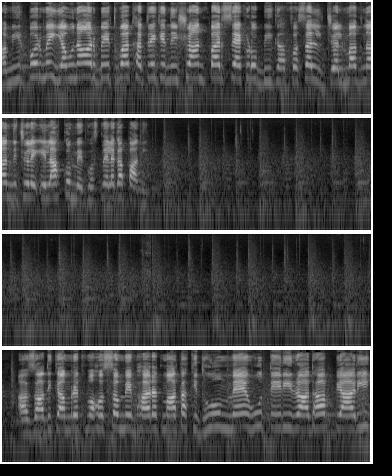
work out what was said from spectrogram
हमीरपुर में यमुना और बेतवा खतरे के निशान पर सैकड़ों बीघा फ़सल जलमग्न, निचले इलाकों में घुसने लगा पानी। आज़ादी का अमृत महोत्सव में भारत माता की धूम, मैं हूँ तेरी राधा प्यारी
